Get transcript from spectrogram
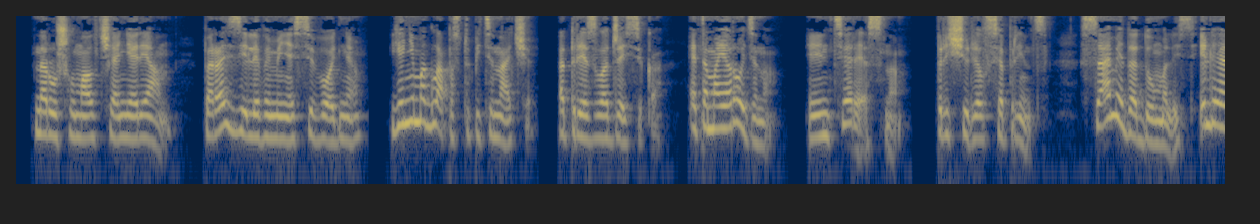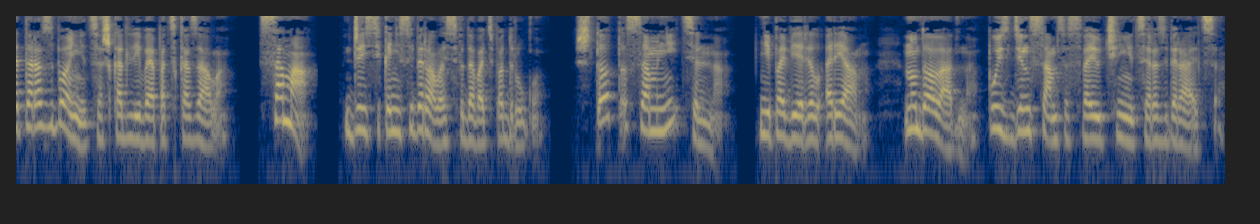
— нарушил молчание Риан. «Поразили вы меня сегодня. Я не могла поступить иначе», — отрезала Джессика. «Это моя родина». «Интересно», — прищурился принц. «Сами додумались? Или эта разбойница шкодливая подсказала?» «Сама». Джессика не собиралась выдавать подругу. «Что-то сомнительно», не поверил Ариан. «Ну да ладно, пусть Дин сам со своей ученицей разбирается.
